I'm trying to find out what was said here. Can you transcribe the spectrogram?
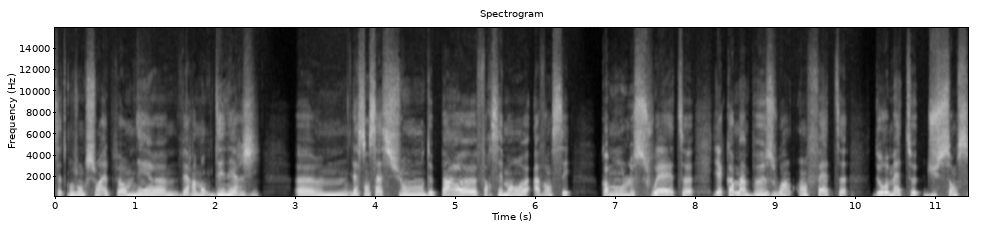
cette conjonction, elle peut emmener euh, vers un manque d'énergie. La sensation de pas forcément avancer comme on le souhaite. Il y a comme un besoin, en fait, de remettre du sens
